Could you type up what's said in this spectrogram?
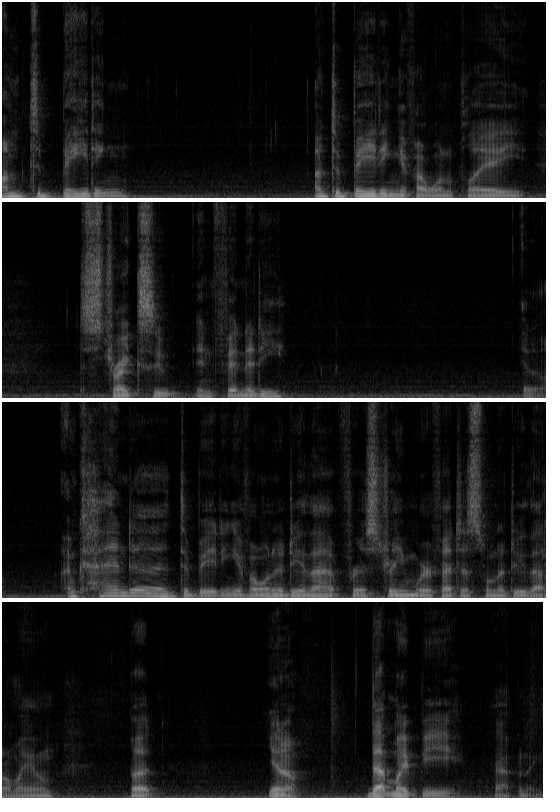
I'm debating I'm debating if I want to play Strike Suit Infinity. You know, I'm kind of debating if I want to do that for a stream or if I just want to do that on my own. But, you know, that might be happening.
